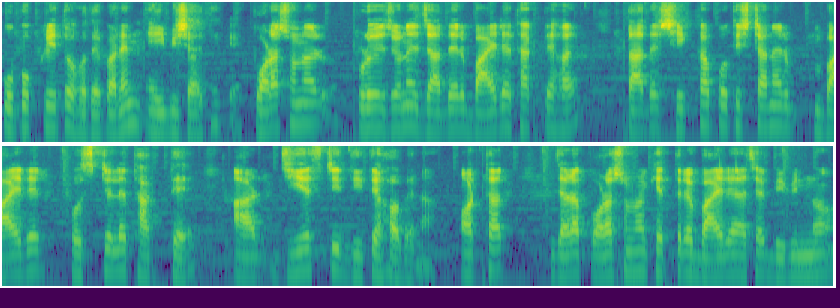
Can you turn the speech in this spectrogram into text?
উপকৃত হতে পারেন এই বিষয় থেকে। পড়াশোনার প্রয়োজনে যাদের বাইরে থাকতে হয়, তাদের শিক্ষা প্রতিষ্ঠানের বাইরের হোস্টেলে থাকতে আর জিএসটি দিতে হবে না। অর্থাৎ যারা পড়াশোনার ক্ষেত্রে বাইরে আছে, বিভিন্ন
